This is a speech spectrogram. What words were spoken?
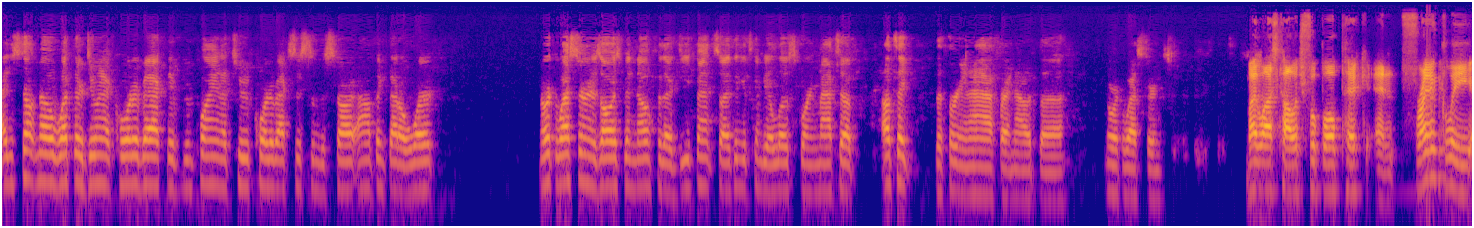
I just don't know what they're doing at quarterback. They've been playing a two quarterback system to start. I don't think that'll work. Northwestern has always been known for their defense, so I think it's going to be a low scoring matchup. I'll take the three and a half right now at the Northwestern. My last college football pick, and frankly,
